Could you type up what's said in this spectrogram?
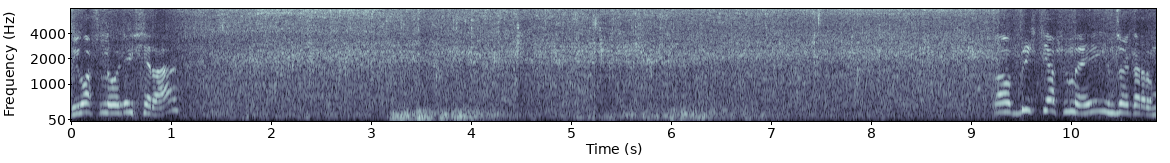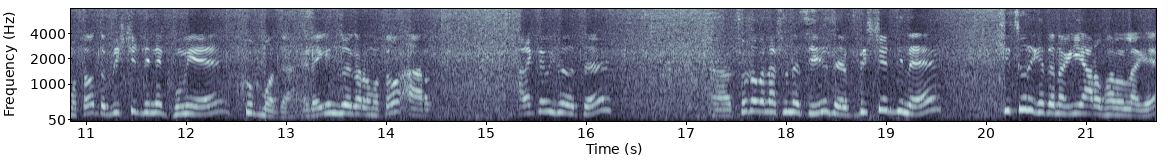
ভিউ আসলে ওইটাই সেরা। বৃষ্টি আসলে এনজয় করার মতো, তো বৃষ্টির দিনে ঘুমিয়ে খুব মজা এটা এনজয় করার মতো। আর আরেকটা বিষয় হচ্ছে ছোটবেলা শুনেছি যে বৃষ্টির দিনে খিচুড়ি খেতে নাকি আরও ভালো লাগে।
